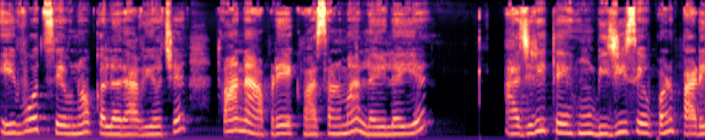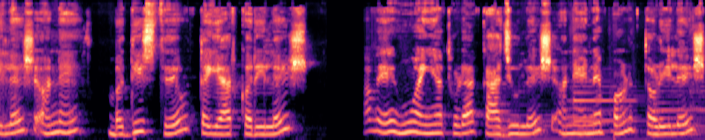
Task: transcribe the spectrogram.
એવો જ સેવનો કલર આવ્યો છે. તો આને આપણે એક વાસણમાં લઈ લઈએ. આ જ રીતે હું બીજી સેવ પણ પાડી લઈશ અને બધી જ સેવ તૈયાર કરી લઈશ. હવે હું અહીંયા થોડા કાજુ લઈશ અને એને પણ તળી લઈશ.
